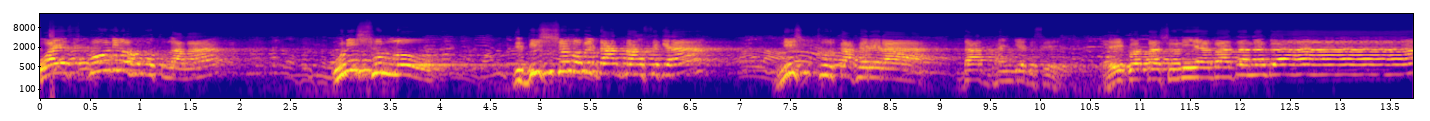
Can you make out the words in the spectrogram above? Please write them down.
ওয়াইস কৌনি রহমতুল্লাহ উনি শুনলো যে বিশ্ব নবীর দাঁত ভাঙছে কেনা? নিষ্ঠুর কাফেরেরা দাঁত ভাঙ্গিয়ে দিছে। এই কথা শুনিয়া বাজান গায়া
